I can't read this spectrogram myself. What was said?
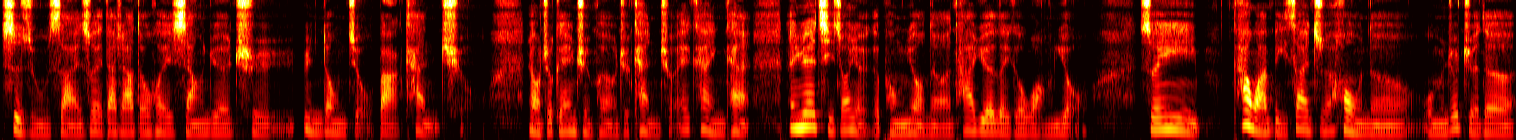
世足赛，所以大家都会相约去运动酒吧看球。那我就跟一群朋友去看球，诶，看一看。那因为其中有一个朋友呢，他约了一个网友，所以看完比赛之后呢，我们就觉得。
